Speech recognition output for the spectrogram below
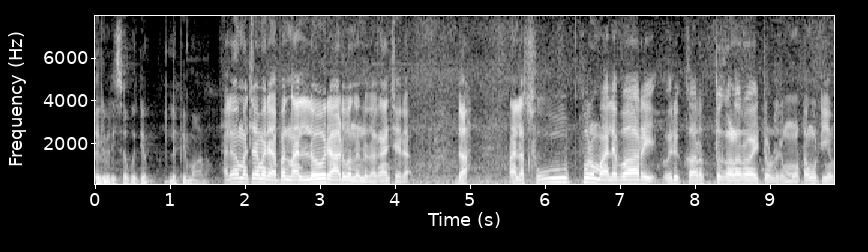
ഡെലിവറി സൗകര്യം ലഭ്യമാണ്. ഹലോ മച്ചാമരെ അപ്പം നല്ലൊരു ആട് വന്നിട്ടുണ്ട് ഇതാ ഇതാ നല്ല സൂപ്പർ മലബാറി ഒരു കറുത്ത കളറുമായിട്ടുള്ളൊരു മുട്ടൻകുട്ടിയും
